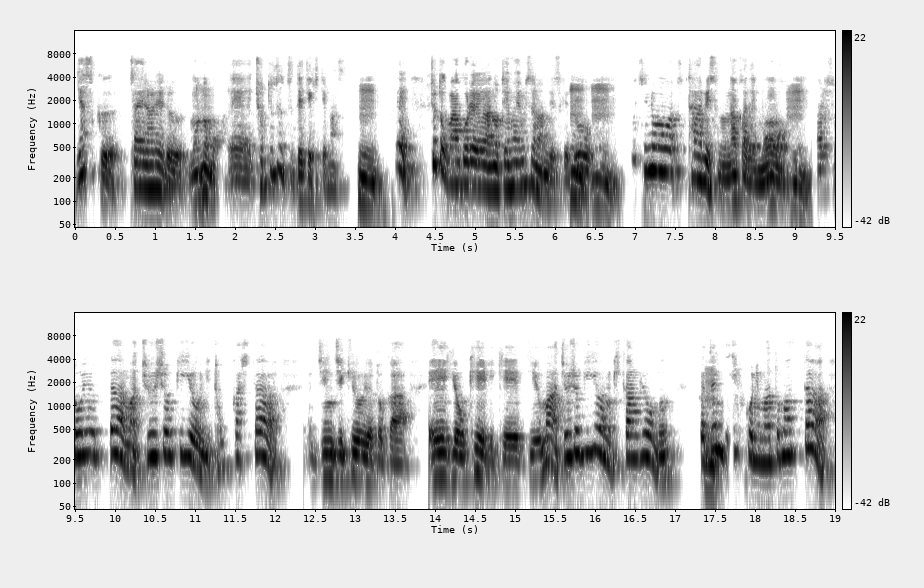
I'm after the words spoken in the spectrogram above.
安く伝えられるものも、えー、ちょっとずつ出てきてます。うん、で、ちょっとまあこれ、あの、手前味噌なんですけど、うんうん、うちのサービスの中でも、うん、あのそういった、まあ、中小企業に特化した人事給与とか、営業、経理系っていう、まあ、中小企業の基幹業務が全部一個にまとまった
